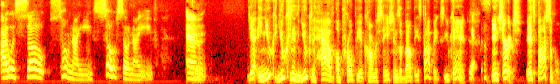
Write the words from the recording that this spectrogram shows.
I was so so naive, so so naive, and Yeah, and you can, you can, you can have appropriate conversations about these topics. You can yes, in church. It's possible.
